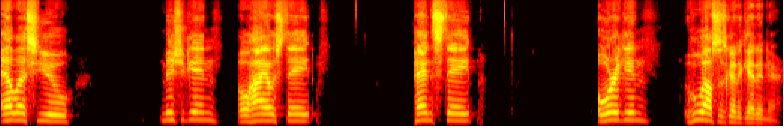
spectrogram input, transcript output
LSU, Michigan, Ohio State, Penn State, Oregon. Who else is going to get in there?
